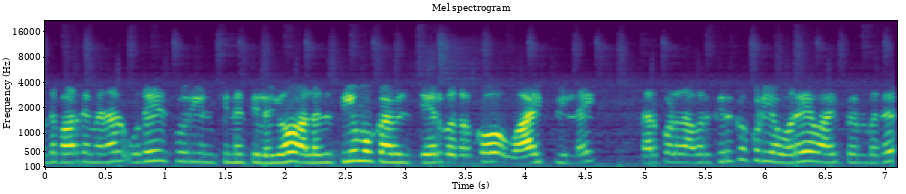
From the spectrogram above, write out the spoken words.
வந்து பார்த்தோமேனால் உதயசூரியன் சின்னத்திலேயோ அல்லது திமுகவில் சேர்வதற்கோ வாய்ப்பு இல்லை தற்பொழுது அவருக்கு இருக்கக்கூடிய ஒரே வாய்ப்பு என்பது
